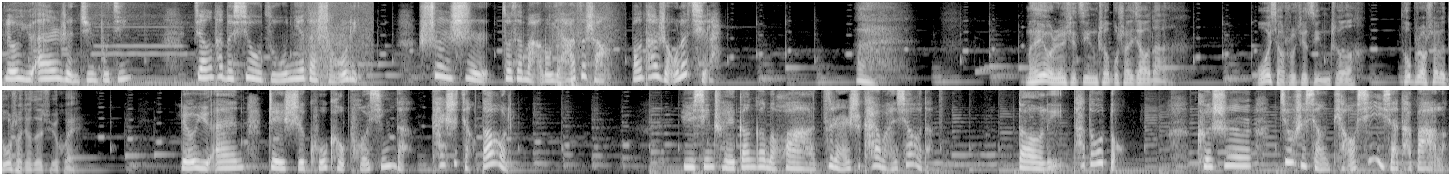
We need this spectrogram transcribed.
刘雨安忍俊不禁，将他的袖足捏在手里，顺势坐在马路牙子上帮他揉了起来。唉，没有人学自行车不摔跤的，我小时候学自行车。都不知道摔了多少跤才学会。刘雨安这时苦口婆心的开始讲道理。玉星锤刚刚的话自然是开玩笑的，道理他都懂，可是就是想调戏一下他罢了。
